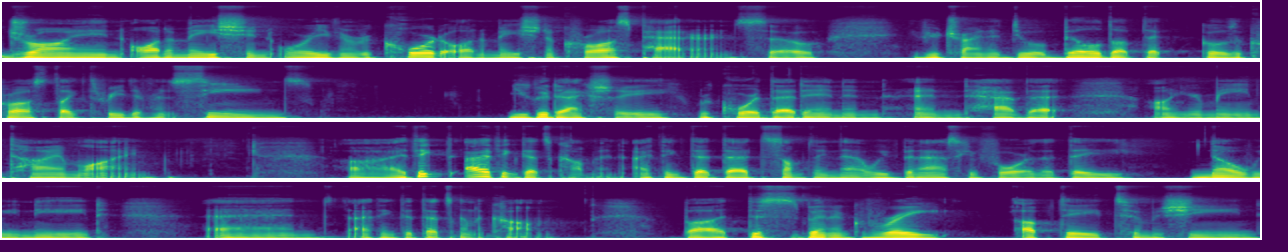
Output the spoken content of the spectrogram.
draw in automation or even record automation across patterns. So if you're trying to do a build-up that goes across like three different scenes, you could actually record that in and, and have that on your main timeline. Uh, I think I think that's coming. I think that that's something that we've been asking for that they know we need, and I think that that's going to come. But this has been a great update to maschine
